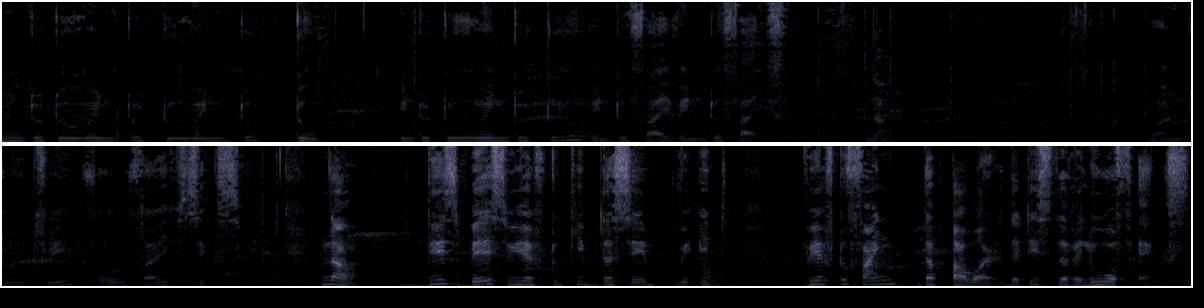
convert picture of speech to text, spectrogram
into 2 into 2 into 2 into 2 into 2 into 5 into 5 now 1 2 3 4 5 6 now this base we have to keep the same. We it we have to find the power that is the value of x.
